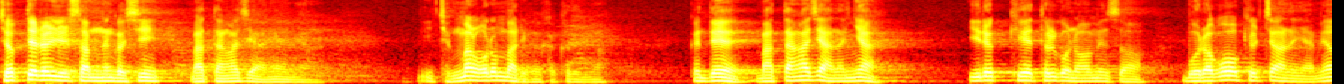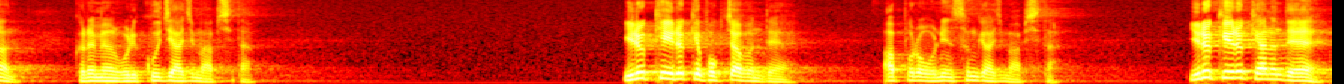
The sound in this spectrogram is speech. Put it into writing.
접대를 일삼는 것이 마땅하지 아니하냐. 이 정말 옳은 말이 같거든요. 근데 마땅하지 않았냐? 이렇게 들고 나오면서 뭐라고 결정하느냐면 그러면 우리 굳이 하지 맙시다. 이렇게 이렇게 복잡한데 앞으로 우리는 성교하지 맙시다. 이렇게 이렇게 하는데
